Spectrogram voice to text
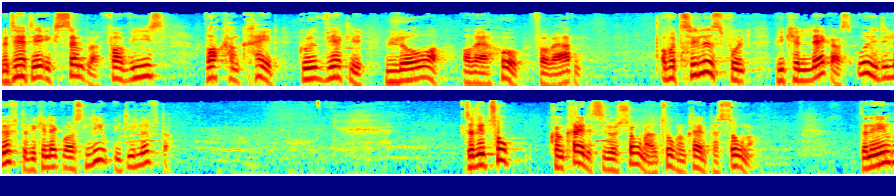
Men det her, det er eksempler for at vise, hvor konkret Gud virkelig lover at være håb for verden. Og hvor tillidsfuldt vi kan lægge os ud i de løfter, vi kan lægge vores liv i de løfter. Så det er to konkrete situationer, eller to konkrete personer. Den ene,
